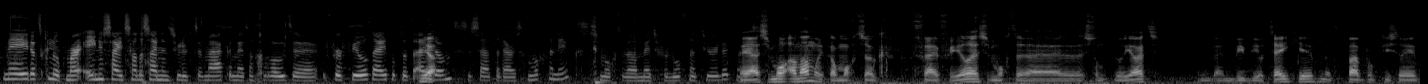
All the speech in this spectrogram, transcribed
Nee, dat klopt. Maar enerzijds hadden zij natuurlijk te maken met een grote verveeldheid op dat eiland. Ze zaten daar, ze mochten niks. Ze mochten wel met verlof natuurlijk. maar- ja, ze mo- aan de andere kant mochten ze ook vrij veel. Hè. Ze mochten, eh, er stond een biljart, een, een bibliotheekje met een paar boekjes erin.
